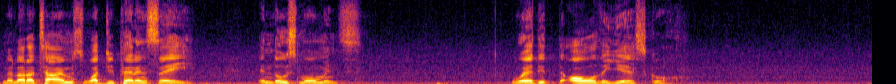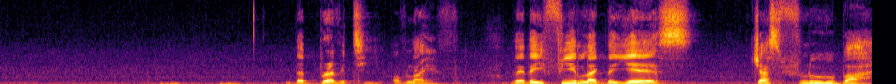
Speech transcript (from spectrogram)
And a lot of times, what do parents say in those moments? Where did all the years go? the brevity of life. They, they feel like the years just flew by.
